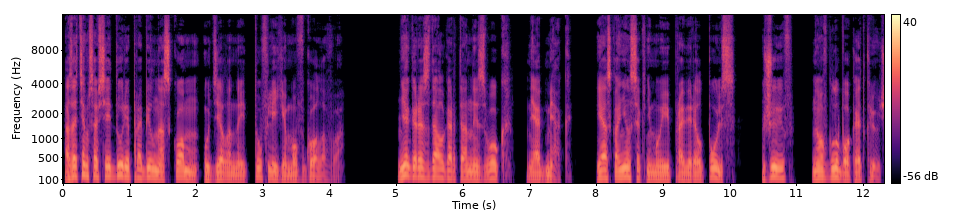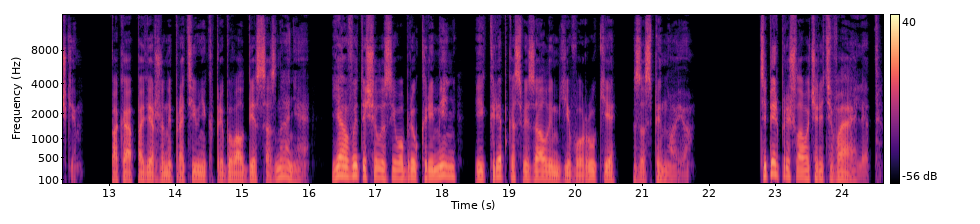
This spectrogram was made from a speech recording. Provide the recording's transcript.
а затем со всей дури пробил носком уделанной туфли ему в голову. Негр издал гортанный звук и обмяк. Я склонился к нему и проверил пульс. Жив, но в глубокой отключке. Пока поверженный противник пребывал без сознания, я вытащил из его брюк ремень и крепко связал им его руки за спиною. Теперь пришла очередь Вайлет.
